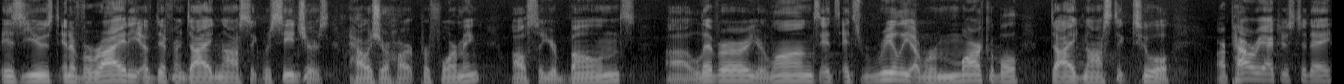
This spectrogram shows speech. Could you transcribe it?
is used in a variety of different diagnostic procedures. How is your heart performing? Also your bones, uh, liver, your lungs. It's, it's really a remarkable diagnostic tool. Our power reactors today,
